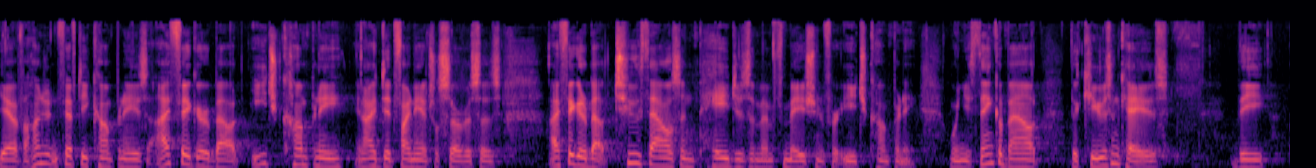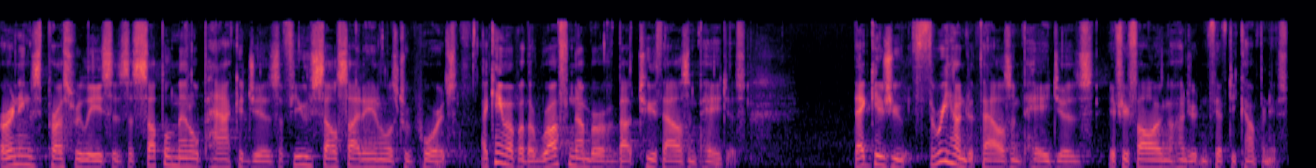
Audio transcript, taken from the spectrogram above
You have 150 companies. I figure about each company, and I did financial services, I figured about 2,000 pages of information for each company. When you think about the Q's and K's, the earnings press releases, the supplemental packages, a few sell side analyst reports, I came up with a rough number of about 2,000 pages. That gives you 300,000 pages if you're following 150 companies.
